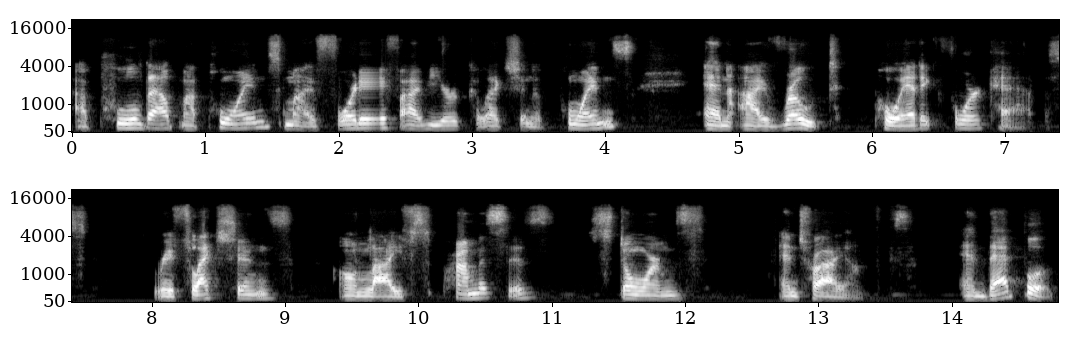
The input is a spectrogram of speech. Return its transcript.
I pulled out my poems, my 45 year collection of poems, and I wrote Poetic Forecast Reflections on Life's Promises, Storms, and Triumphs. And that book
